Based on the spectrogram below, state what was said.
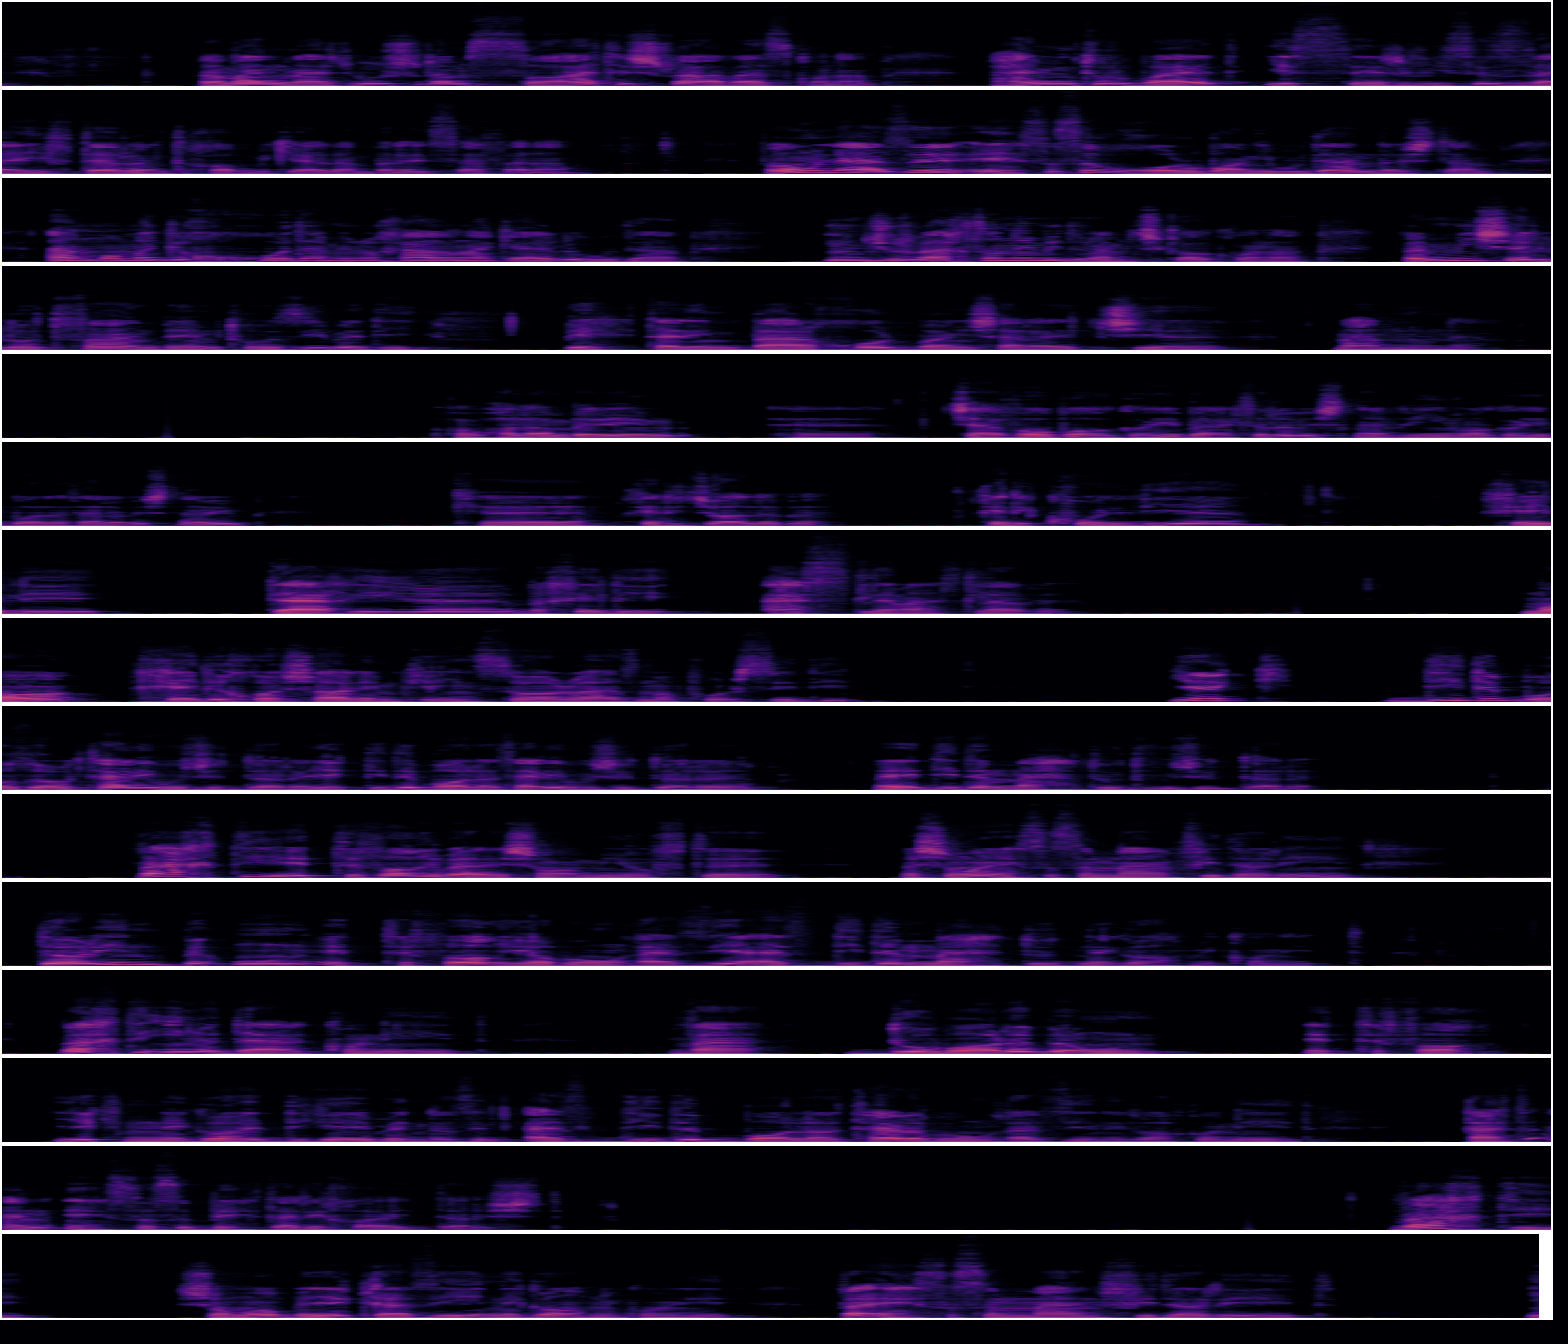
و من مجبور شدم ساعتش رو عوض کنم و همینطور باید یه سرویس ضعیفتر رو انتخاب می‌کردم برای سفرم. و اون لحظه احساس قربانی بودن داشتم. اما مگه خودم این رو خلق نکرده بودم؟ اینجور وقتا نمی‌دونم چیکار کنم و میشه لطفا بهم توضیح بدی بهترین برخورد با این شرایط چیه؟ ممنونم. خب حالا بریم جواب آگاهی برتر رو بشنویم آگاهی بالاتر رو بشنویم که خیلی جالبه. خیلی کلیه خیلی دقیقه و خیلی اصل مطلبه. ما خیلی خوشحالیم که این سوال رو از ما پرسیدید یک دید بزرگتری وجود داره یک دید بالاتری وجود داره و یک دید محدود وجود داره. وقتی اتفاقی برای شما میفته و شما احساس منفی دارین دارین به اون اتفاق یا به اون قضیه از دید محدود نگاه می‌کنید. وقتی اینو درک کنید و دوباره به اون اتفاق یک نگاه دیگه ای بندازید از دید بالاتر به اون قضیه نگاه کنید قطعا احساس بهتری خواهید داشت. وقتی شما به یک قضیه نگاه می‌کنید و احساس منفی دارید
